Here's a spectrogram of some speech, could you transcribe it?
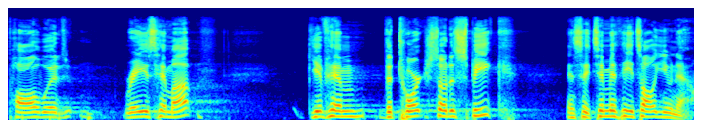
Paul would raise him up, give him the torch, so to speak, and say, Timothy, it's all you now.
